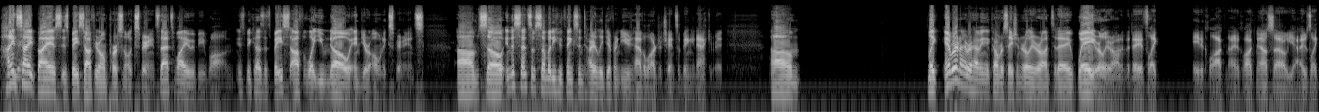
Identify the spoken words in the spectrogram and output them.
hindsight bias is based off your own personal experience. That's why it would be wrong. Is because it's based off of what you know and your own experience. Um, so, in the sense of somebody who thinks entirely different, you'd have a larger chance of being inaccurate. Um, like Amber and I were having a conversation earlier on today, way earlier on in the day. It's like eight o'clock, nine o'clock now. So yeah, it was like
